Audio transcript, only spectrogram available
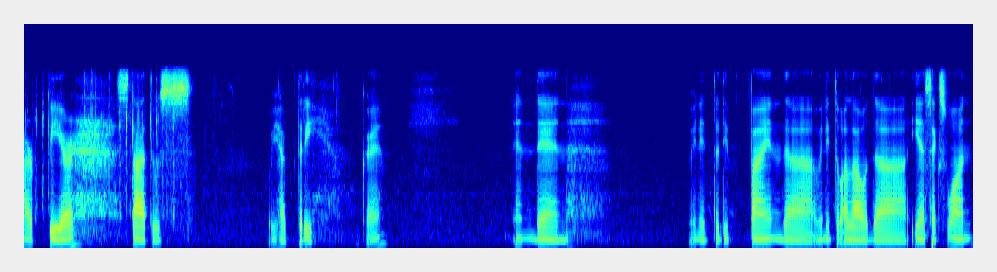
our peer status we have three okay? And then we need to define the we need to allow the ESX1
